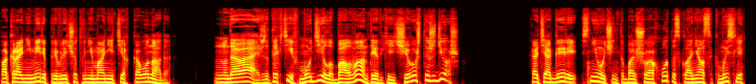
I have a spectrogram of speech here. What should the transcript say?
По крайней мере, привлечет внимание тех, кого надо – «Ну давай ж, детектив, мудила, болван ты эдакий, чего ж ты ждешь?» Хотя Гэри с не очень-то большой охотой склонялся к мысли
